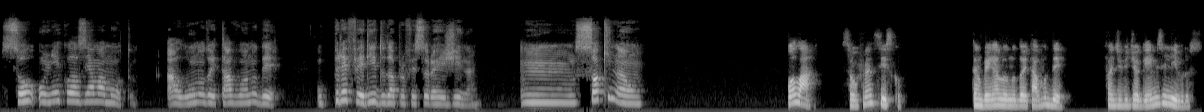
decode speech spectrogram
Sou o Nicolas Yamamoto, aluno do oitavo ano D, o preferido da professora Regina. Hum, só que não. Olá, sou o Francisco, também aluno do oitavo D, fã de videogames e livros.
